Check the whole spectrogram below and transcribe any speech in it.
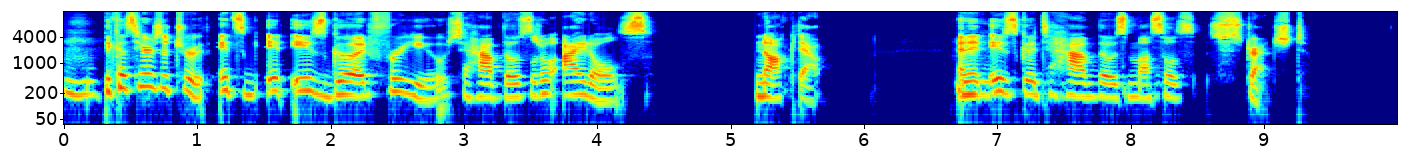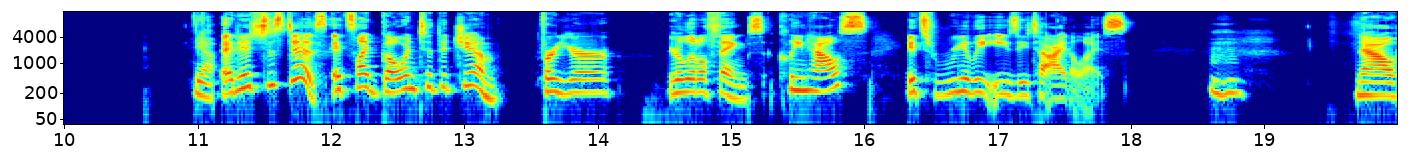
Mhm. because here's the truth it's it is good for you to have those little idols knocked out and it Mhm. is good to have those muscles stretched Yeah. and it just is it's like going to the gym for your your little things clean house it's really easy to idolize Mhm. now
